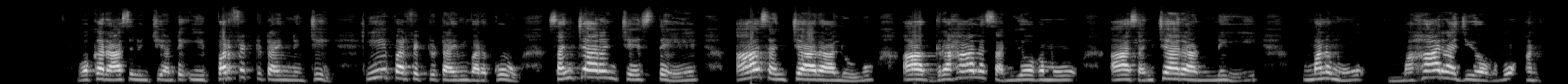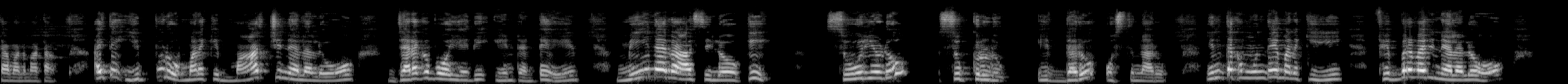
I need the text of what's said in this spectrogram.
ఒక రాశి నుంచి అంటే ఈ పర్ఫెక్ట్ టైం నుంచి ఈ పర్ఫెక్ట్ టైం వరకు సంచారం చేస్తే ఆ సంచారాలు ఆ గ్రహాల సంయోగము ఆ సంచారాన్ని మనము మహారాజయోగము అంటామన్నమాట అయితే ఇప్పుడు మనకి మార్చి నెలలో జరగబోయేది ఏంటంటే మీనరాశిలోకి సూర్యుడు శుక్రుడు ఇద్దరు వస్తున్నారు. ఇంతకు ముందే మనకి ఫిబ్రవరి నెలలో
